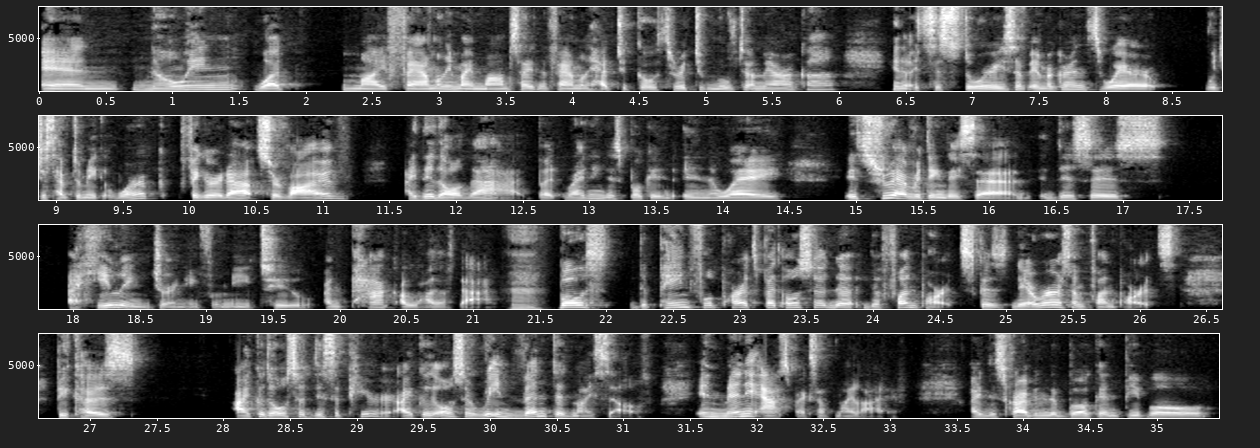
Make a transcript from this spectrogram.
and knowing what my family, my mom's side of the family had to go through to move to America. You know, it's the stories of immigrants where we just have to make it work, figure it out, survive. I did all that, but writing this book in, in a way, it's true everything they said. This is a healing journey for me to unpack a lot of that, mm. both the painful parts, but also the the fun parts, because there were some fun parts, because I could also disappear. I could also reinvented myself in many aspects of my life. I describe in the book, and people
